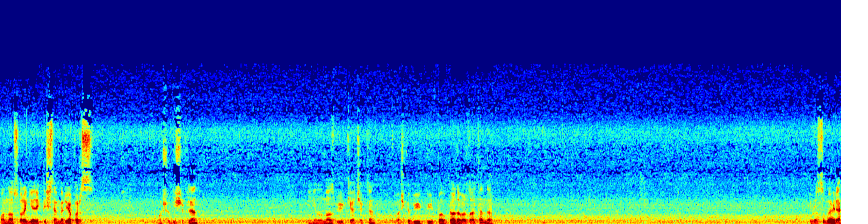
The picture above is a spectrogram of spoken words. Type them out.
Ondan sonra gerekli işlemleri yaparız. Ama şu dişi falan inanılmaz büyük gerçekten. Başka büyük büyük balıklar da var zaten de. Burası böyle.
